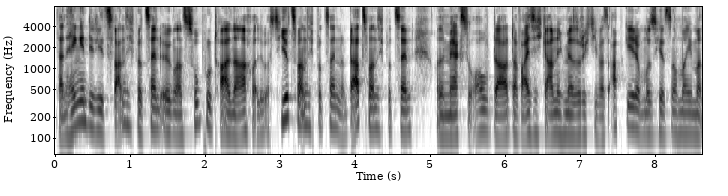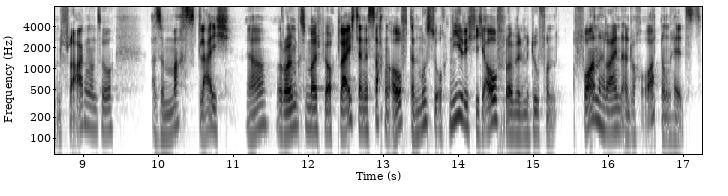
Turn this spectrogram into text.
dann hängen dir die 20% irgendwann so brutal nach, weil du hast hier 20% und da 20% und dann merkst du, oh, da, da weiß ich gar nicht mehr so richtig, was abgeht, da muss ich jetzt nochmal jemanden fragen und so. Also mach's gleich, ja. Räum zum Beispiel auch gleich deine Sachen auf, dann musst du auch nie richtig aufräumen, wenn du von vornherein einfach Ordnung hältst.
